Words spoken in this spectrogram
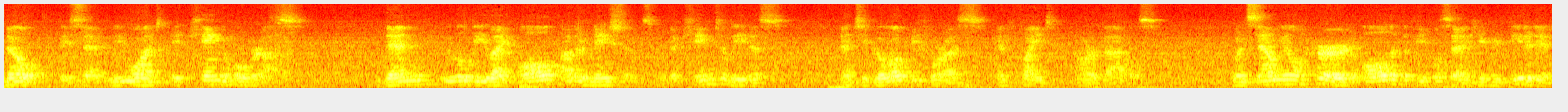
No, they said, we want a king over us. Then we will be like all other nations, with a king to lead us and to go out before us and fight our battles. When Samuel heard all that the people said, he repeated it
